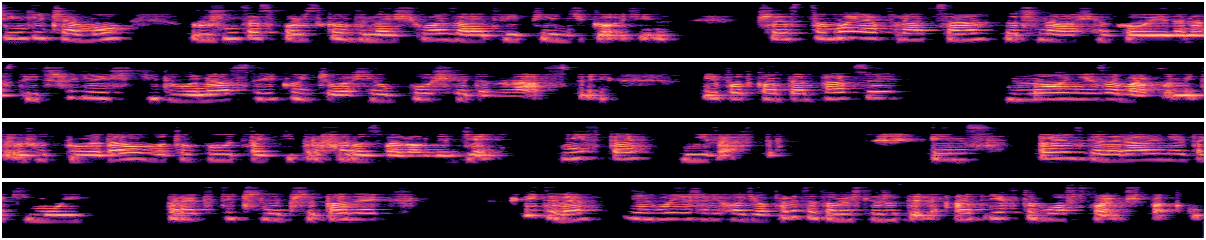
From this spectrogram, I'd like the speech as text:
dzięki czemu różnica z Polską wynosiła zaledwie 5 godzin, przez co moja praca zaczynała się około 11.30, 12 i kończyła się po 17. I pod kątem pracy, no nie za bardzo mi to już odpowiadało, bo to był taki trochę rozwalony dzień. Ni w te, ni we w te. Więc to jest generalnie taki mój praktyczny przypadek. I tyle. Jakby jeżeli chodzi o pracę, to myślę, że tyle. A jak to było w Twoim przypadku?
